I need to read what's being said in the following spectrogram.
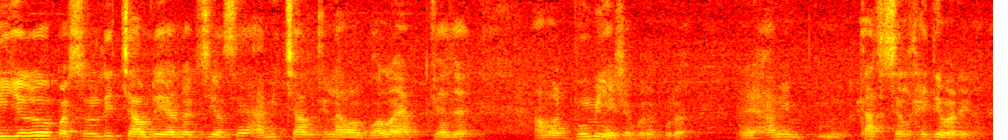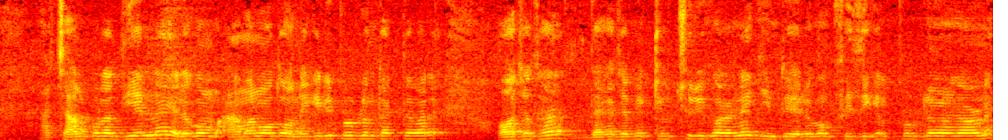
নিজেরও পার্সোনালি চাউলে অ্যালার্জি আছে। আমি চাল খেলে আমার গলায় আটকে যায় আমার বমি এসে পড়ে পুরো। আমি কাঁচা চাল খাইতে পারি না। আর চাল পোড়া দিয়ে না এরকম আমার মতো অনেকেরই প্রবলেম থাকতে পারে। অযথা দেখা যাবে কেউ চুরি করে নাই কিন্তু এরকম ফিজিক্যাল প্রবলেমের কারণে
